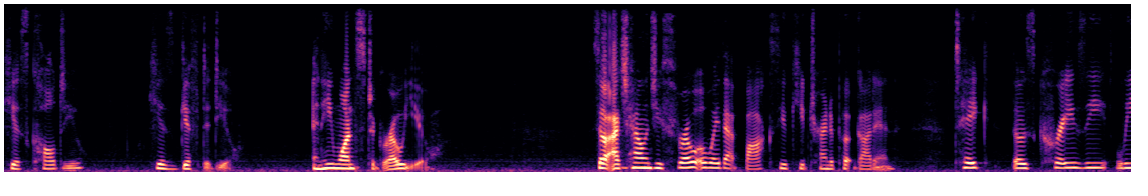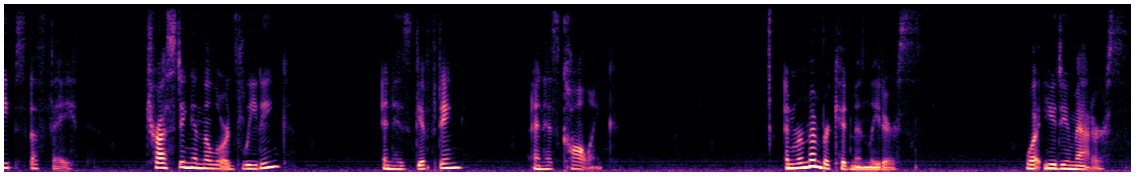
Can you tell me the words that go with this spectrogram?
He has called you. He has gifted you. And He wants to grow you. So I challenge you throw away that box you keep trying to put God in. Take those crazy leaps of faith, trusting in the Lord's leading, in His gifting, and His calling. And remember, Kidmin leaders, what you do matters.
